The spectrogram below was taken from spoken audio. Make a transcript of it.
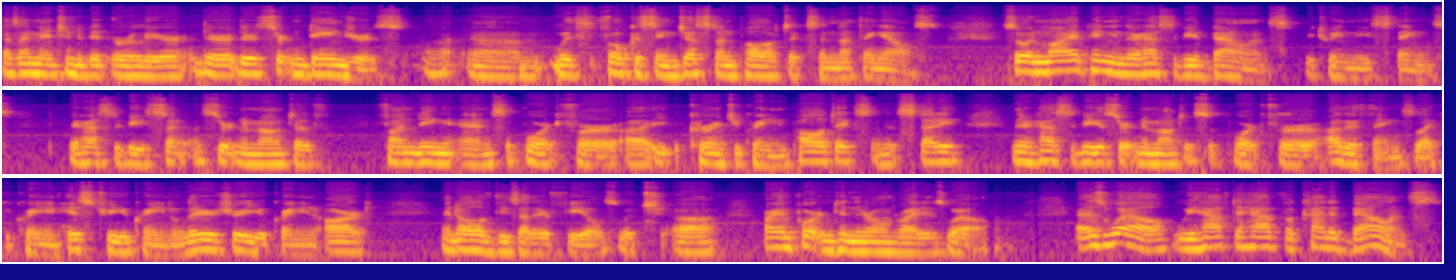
as I mentioned a bit earlier, there there's certain dangers uh, um, with focusing just on politics and nothing else. So, in my opinion, there has to be a balance between these things. There has to be a certain amount of funding and support for uh, current Ukrainian politics and its study. There has to be a certain amount of support for other things like Ukrainian history, Ukrainian literature, Ukrainian art, and all of these other fields, which uh, are important in their own right as well. As well, we have to have a kind of balance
